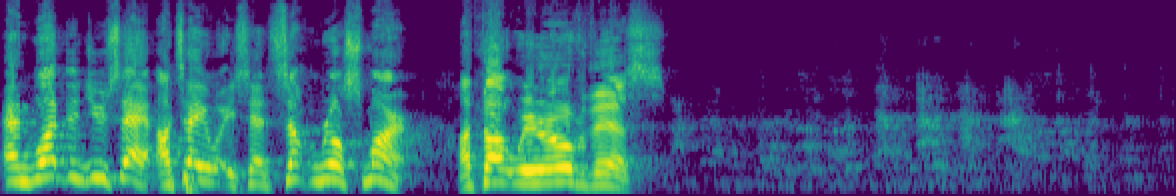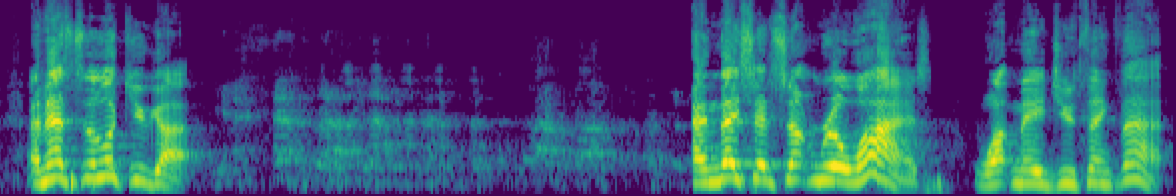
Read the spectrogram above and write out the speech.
And what did you say? I'll tell you what you said. Something real smart. I thought we were over this. And that's the look you got. And they said something real wise. What made you think that?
